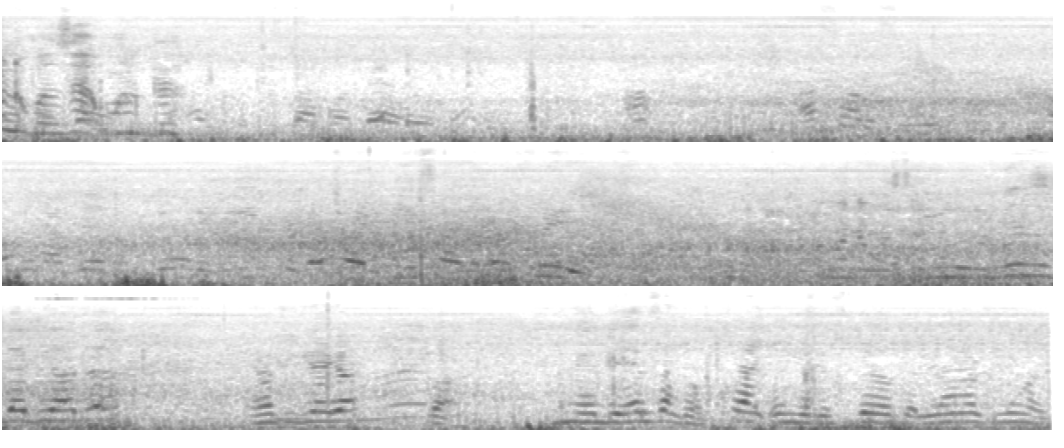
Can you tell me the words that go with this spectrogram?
Wonder was that one the I wonder was that And then there's like a crack under the stairs, the last one.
